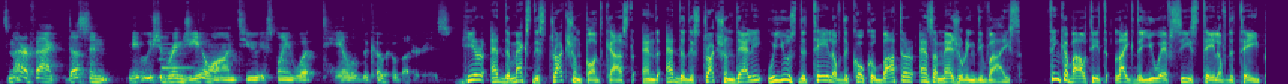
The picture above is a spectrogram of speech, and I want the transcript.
As a matter of fact, Dustin, maybe we should bring Geo on to explain what Tale of the Cocoa Butter is. Here at the Max Destruction podcast and at the Destruction Deli, we use the tail of the cocoa butter as a measuring device. Think about it like the UFC's tail of the tape.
